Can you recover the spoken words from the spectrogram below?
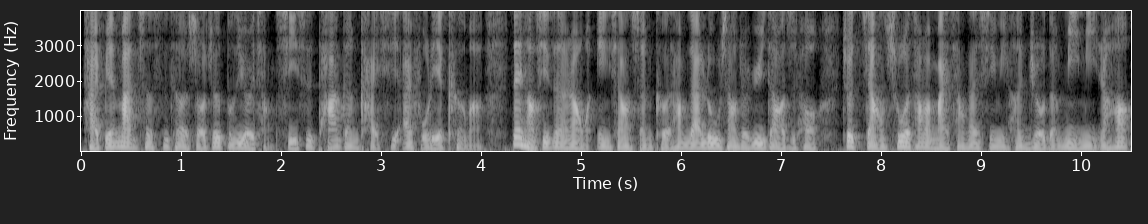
海边曼彻斯特的时候，就是不是有一场戏是他跟凯西艾弗列克嘛？那场戏真的让我印象深刻。他们在路上就遇到之后，就讲出了他们埋藏在心里很久的秘密。然后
